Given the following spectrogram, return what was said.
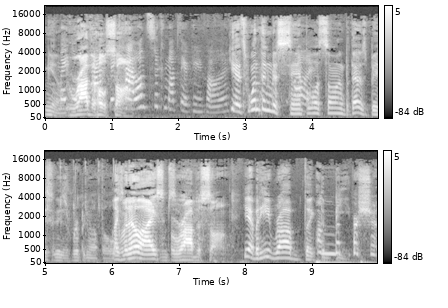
you know, Michael, Rob the cat- whole song. cat wants to come up there. Can you call her? yeah, it's one thing to sample a song, but that was basically just ripping off the whole. Like song. Vanilla Ice robbed the song. Yeah, but he robbed like the Under beat. pressure.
